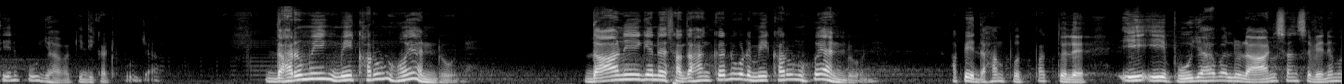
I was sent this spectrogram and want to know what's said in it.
තියෙන පූජාවක් ඉදිකට පූජාව. ධර්මයෙන් මේ කරුණු හොයන්ඩ ඕනේ. දානය ගැන සඳහන් කරනකොට මේ කරුණු හොයන්ඩ ඕනේ. අපේ දහම් පොත්පත්වල ඒ ඒ පූජාවල්ලුල ආනිසංස වෙනම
